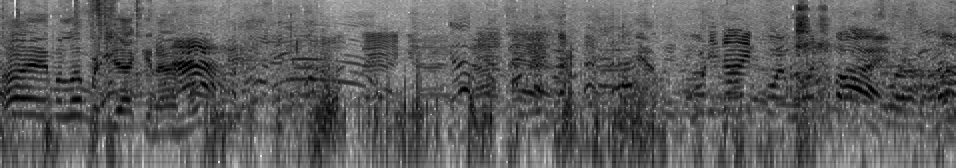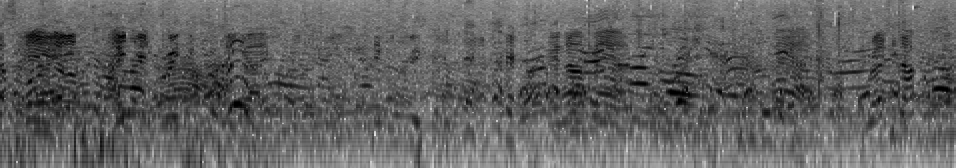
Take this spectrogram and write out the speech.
I'm a lumberjack and I'm. Not Bad. Not bad. Rest up and come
